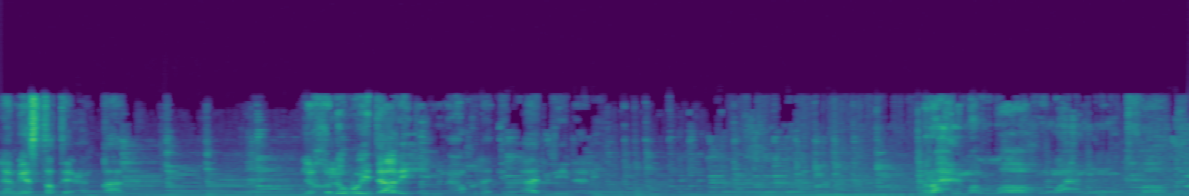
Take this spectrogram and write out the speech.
لم يستطع إنقاذه. لخلو داره من حقنة الآدرينالين. رحم الله محمود فاضل.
